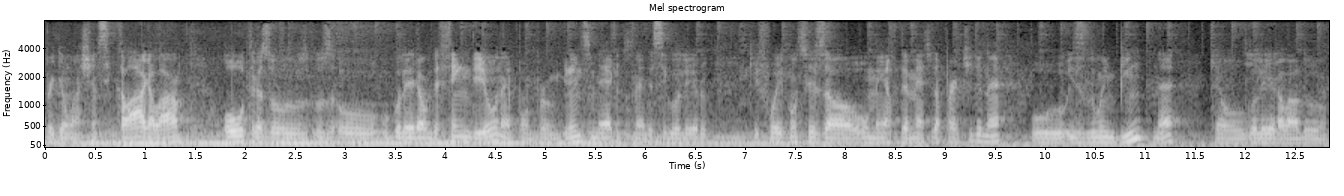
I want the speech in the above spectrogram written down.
perdeu uma chance clara lá. Outras os, o, o goleirão defendeu, né? Por, por grandes méritos né, desse goleiro que foi com certeza o man of the match da partida, né? O Sluin Bin, né? Que é o goleiro lá do,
